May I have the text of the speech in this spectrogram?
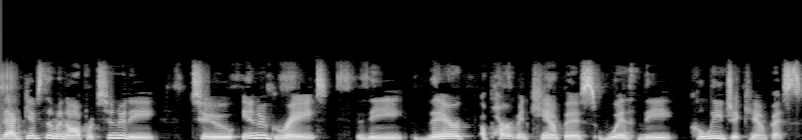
that gives them an opportunity to integrate the their apartment campus with the collegiate campus.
